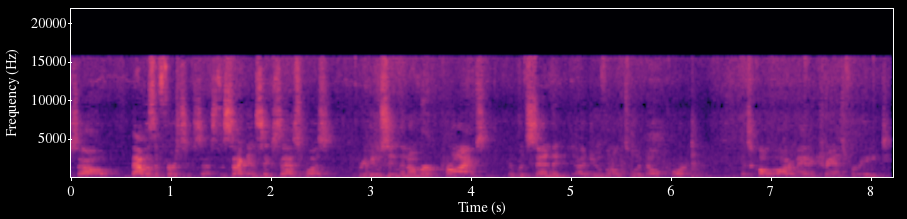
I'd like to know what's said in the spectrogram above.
So that was the first success. The second success was reducing the number of crimes that would send a, a juvenile to adult court. It's called automatic transfer, AT.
